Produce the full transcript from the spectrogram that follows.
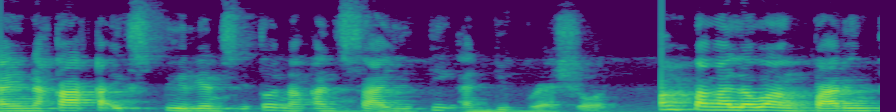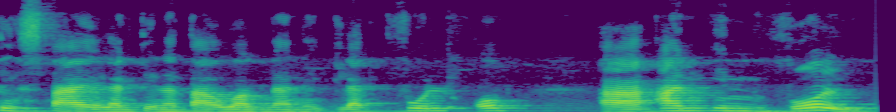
ay nakaka-experience ito ng anxiety and depression. Ang pangalawang parenting style ang tinatawag na neglectful of uh, uninvolved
